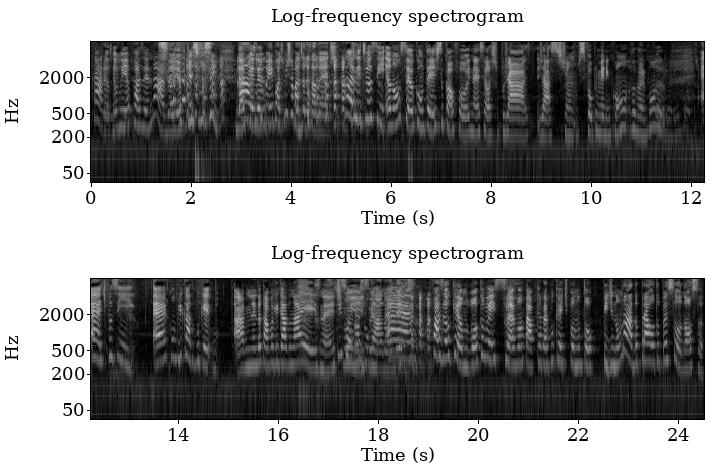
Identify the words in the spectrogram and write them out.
Cara, eu, eu não ia fazer nada. Eu ficar, tipo assim, defendendo... Ah, tudo bem, pode me chamar de Elizabeth. não, porque, tipo assim, eu não sei o contexto, qual foi, né? Se elas, tipo, já, já assistiam... Se foi o primeiro encontro... Foi o primeiro encontro? Foi o primeiro encontro. É, tipo assim é complicado, porque a menina ainda tava ligada na ex, né? Que tipo pra julgar, não é, é mesmo? Fazer o quê? Eu não vou também se levantar, porque até porque, tipo, eu não tô pedindo nada pra outra pessoa. Nossa,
